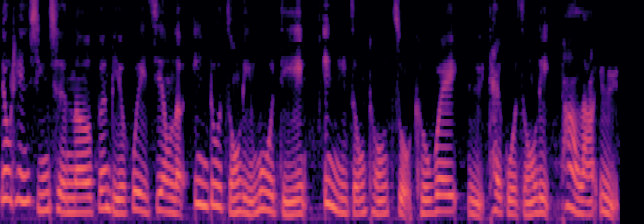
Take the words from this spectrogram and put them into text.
六天行程呢，分别会见了印度总理莫迪、印尼总统佐科威与泰国总理帕拉育。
